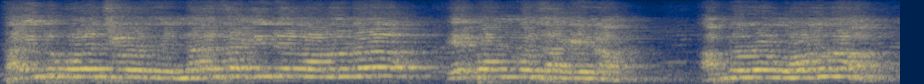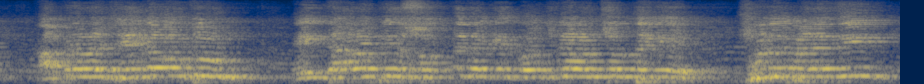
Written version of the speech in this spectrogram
তাই তো বলেছিল যে না জাগিলে লড়ো না, এ বঙ্গ জাগে না। আপনারা লড়ো না, আপনারা জেগে উঠুন। এই দানবীয় শক্তিটাকে গজরা অঞ্চল থেকে ছুড়ে ফেলে দিন।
